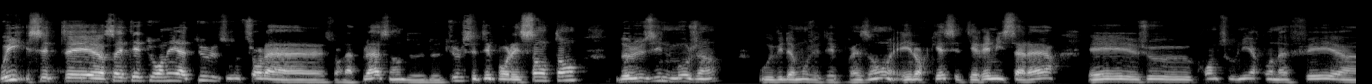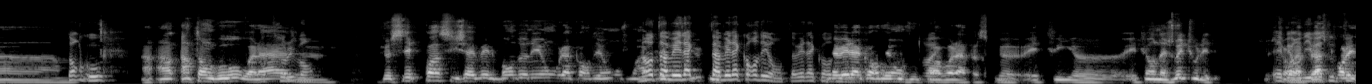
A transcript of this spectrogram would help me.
Oui, c'était, euh, ça a été tourné à Tulle, sur la, sur la place hein, de, de, Tulle. C'était pour les 100 ans de l'usine Mogin, où évidemment j'étais présent, et l'orchestre était Rémi Salaire. Et je crois me souvenir qu'on a fait un tango. Un, tango, voilà. Absolument. Je ne sais pas si j'avais le bandoneon ou l'accordéon. Non, tu avais l'accordéon. J'avais l'accordéon, je crois. Voilà, parce que, et, puis, euh, et puis, on a joué tous les deux. Et eh bien, on y va tout pour les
